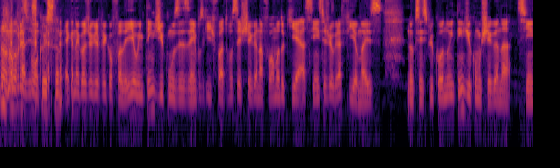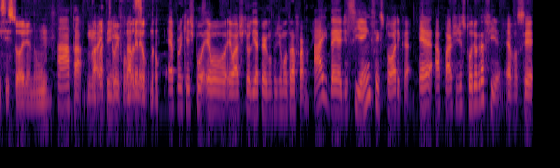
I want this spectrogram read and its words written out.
Não, não vou por fazer esse ponto. curso. não. É que o negócio de geografia que eu falei, eu entendi com os exemplos que de fato você chega na forma do que é a ciência e a geografia, mas no que você explicou, eu não entendi como chega na ciência e história. Não, Ah, tá. não tá, bateu entendi. Tá, informação, não. É porque, tipo, eu, eu acho que eu li a pergunta de uma outra forma. A ideia de ciência histórica é a parte de historiografia. É você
